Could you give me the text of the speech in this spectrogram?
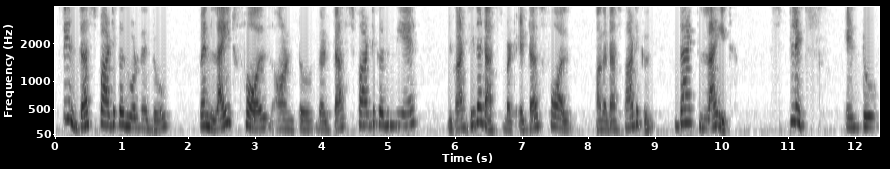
So, these dust particles, what do they do? When light falls onto the dust particles in the air, you can't see the dust, but it does fall on the dust particles. That light splits into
